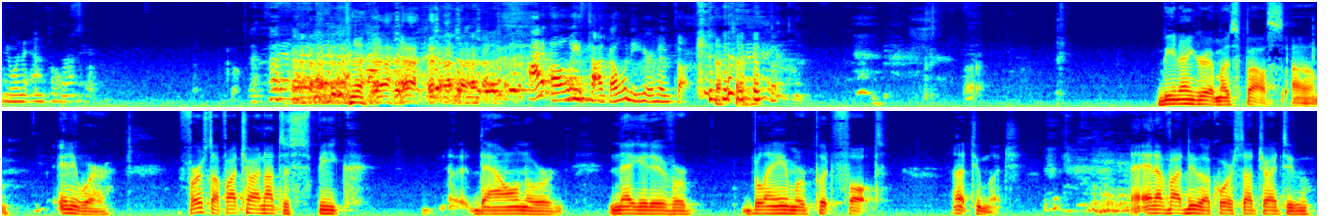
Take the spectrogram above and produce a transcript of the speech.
You want to answer that? I always talk. I want to hear him talk. Being angry at my spouse um, anywhere. First off, I try not to speak uh, down or negative or blame or put fault. Not too much. and if I do, of course, I'll try to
